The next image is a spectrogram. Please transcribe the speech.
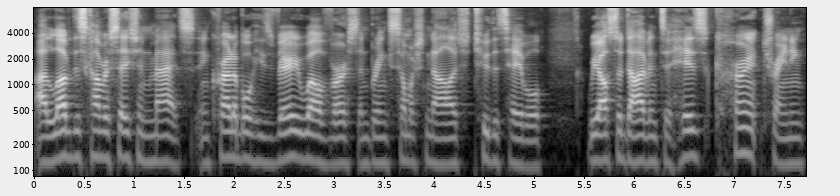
I love this conversation. Matt's incredible. He's very well versed and brings so much knowledge to the table. We also dive into his current training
